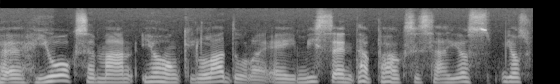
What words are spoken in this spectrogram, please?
äh, juoksemaan johonkin ladulle, ei missään tapauksessa. Jos, jos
